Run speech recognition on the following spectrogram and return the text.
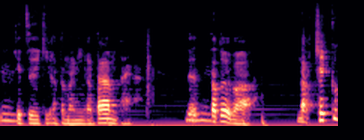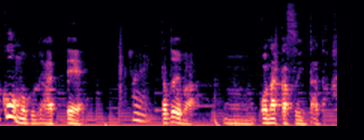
な。うん血液型何型みたいな。うんで、例えば、なんかチェック項目があって、はい。例えば、うん、お腹すいたとか、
